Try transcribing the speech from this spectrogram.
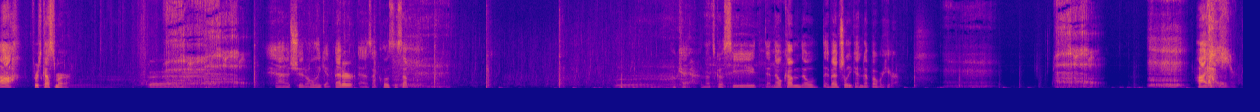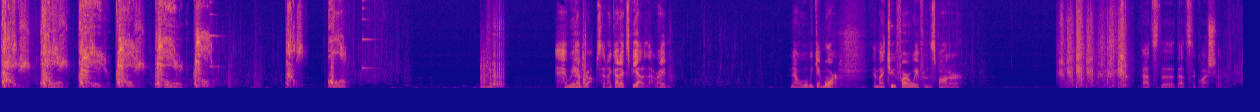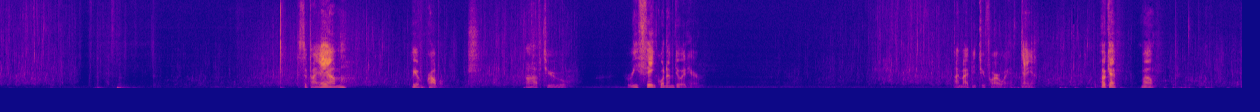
Ah, first customer. And it should only get better as I close this up. Okay, and let's go see. Then they'll come, they'll eventually end up over here. Hi. And we have drops, and I got XP out of that, right? Now will we get more? Am I too far away from the spawner? That's the that's the question. Because if I am, we have a problem. I'll have to rethink what I'm doing here. I might be too far away. Dang it. Okay. Well,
